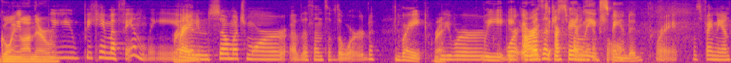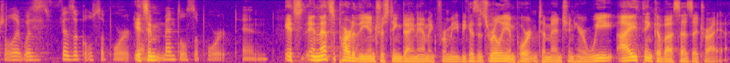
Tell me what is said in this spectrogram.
going we, on there we became a family, Right. and so much more of the sense of the word. right Right. We were. We- were- it our- wasn't our just family financial. expanded. Right. It was financial. It was physical support. It's and im- mental support, and it's and that's a part of the interesting dynamic for me because it's really important to mention here we i think of us as a triad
